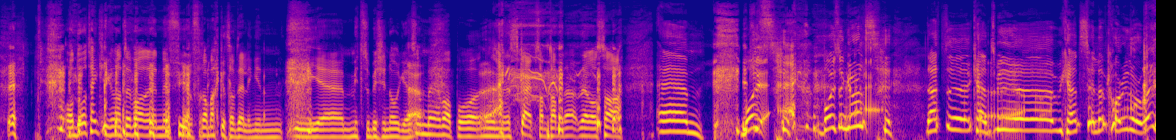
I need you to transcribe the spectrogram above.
Og da tenker jeg at det var en fyr fra markedsavdelingen i eh, Mitsubishi Norge som eh, var på noen Skype-samtaler der, og sa um, boys, boys and girls, that uh, can't be uh, We can't sell that car in Norway.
